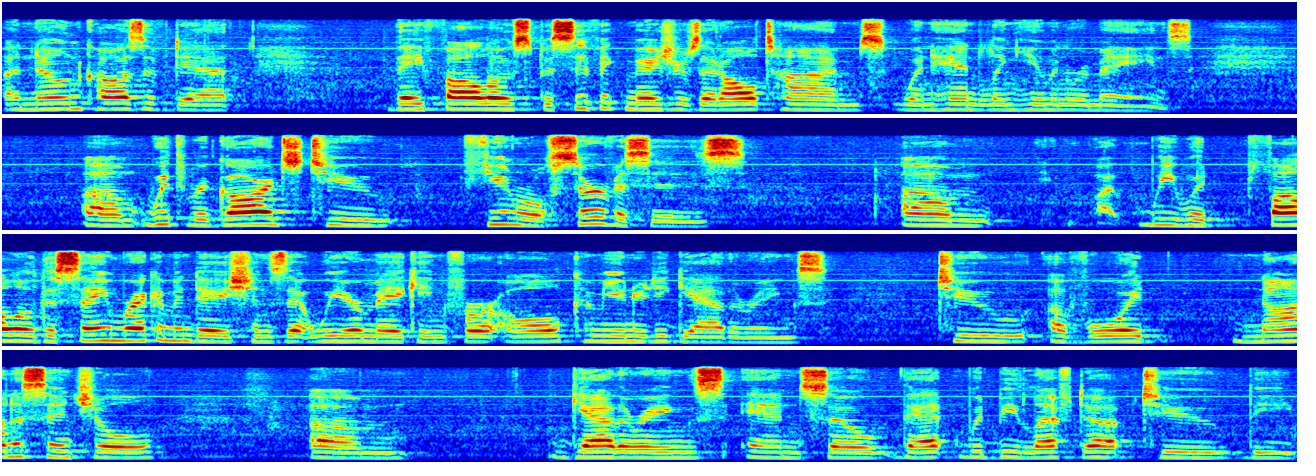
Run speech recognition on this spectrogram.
a known cause of death, they follow specific measures at all times when handling human remains. Um, With regards to funeral services, um, we would follow the same recommendations that we are making for all community gatherings to avoid non-essential um, gatherings, and so that would be left up to the,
